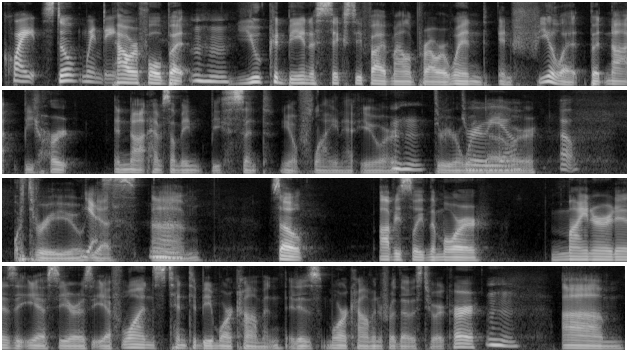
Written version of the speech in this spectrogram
quite Still Windy. powerful, but you could be in a 65 mile per hour wind and feel it, but not be hurt and not have something be sent, you know, flying at you or through your Mm-hmm. through window you. or Oh. or through you. Yes. Mm-hmm. Yes. Um, so obviously, the more minor it is, the EF zeros, EF ones tend to be more common. It is more common for those to occur. Mm-hmm. Um,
